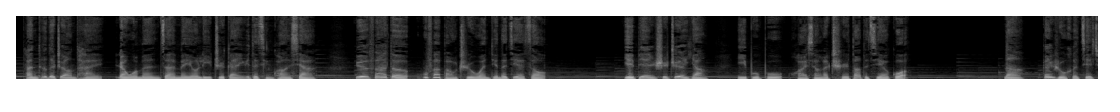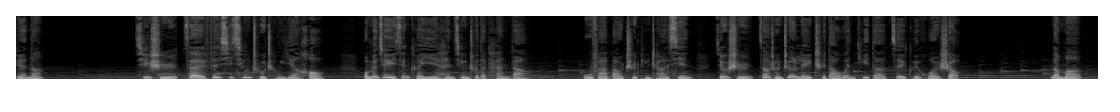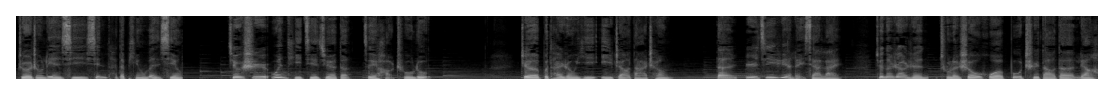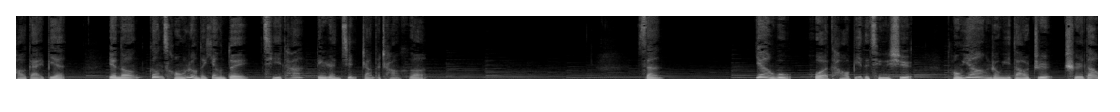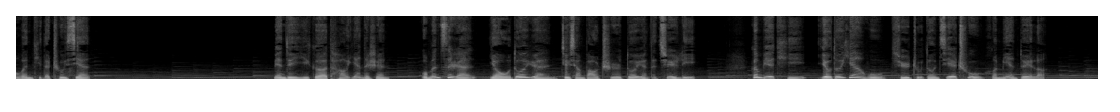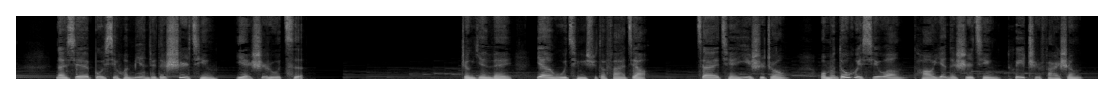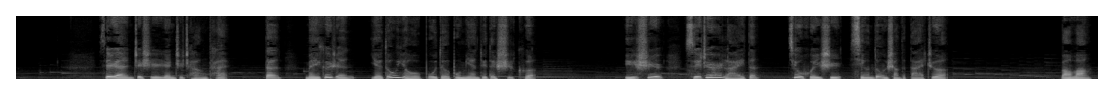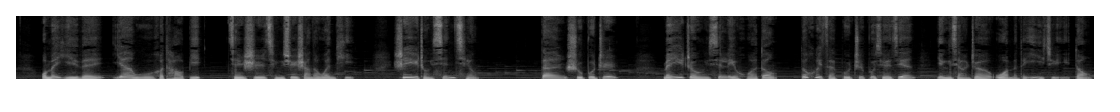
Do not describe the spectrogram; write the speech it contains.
忐忑的状态让我们在没有理智干预的情况下，越发的无法保持稳定的节奏。也便是这样，一步步滑向了迟到的结果。那该如何解决呢？其实，在分析清楚成因后，我们就已经可以很清楚的看到，无法保持平常心，就是造成这类迟到问题的罪魁祸首。那么，着重练习心态的平稳性，就是问题解决的最好出路。这不太容易一朝达成。但日积月累下来，就能让人除了收获不迟到的良好改变，也能更从容地应对其他令人紧张的场合。三，厌恶或逃避的情绪，同样容易导致迟到问题的出现。面对一个讨厌的人，我们自然有多远就想保持多远的距离。更别提有多厌恶去主动接触和面对了。那些不喜欢面对的事情也是如此。正因为厌恶情绪的发酵，在潜意识中，我们都会希望讨厌的事情推迟发生。虽然这是人之常态，但每个人也都有不得不面对的时刻。于是随之而来的。就会是行动上的打折。往往我们以为厌恶和逃避仅是情绪上的问题，是一种心情，但殊不知，每一种心理活动都会在不知不觉间影响着我们的一举一动。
